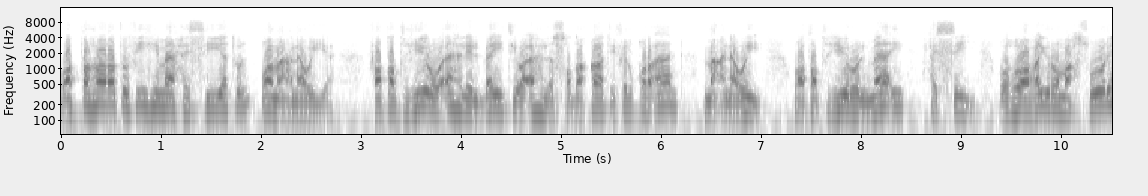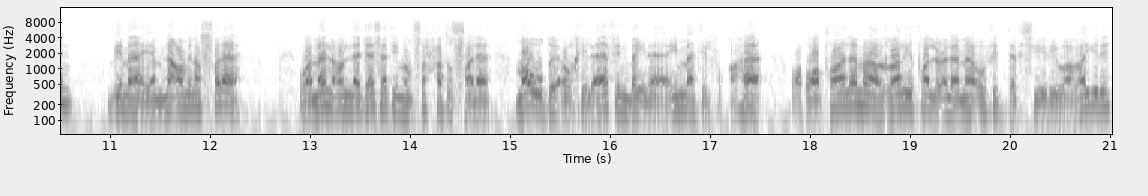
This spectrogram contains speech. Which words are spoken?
والطهارة فيهما حسية ومعنوية فتطهير أهل البيت وأهل الصدقات في القرآن معنوي وتطهير الماء حسي وهو غير محصور بما يمنع من الصلاة. ومنع النجاسة من صحة الصلاة. موضع خلاف بين أئمة الفقهاء. وطالما غلط العلماء في التفسير وغيره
